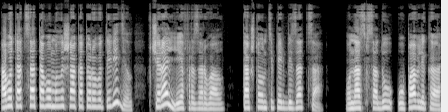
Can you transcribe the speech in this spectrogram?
А вот отца того малыша, которого ты видел, вчера лев разорвал, так что он теперь без отца. У нас в саду у Павлика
